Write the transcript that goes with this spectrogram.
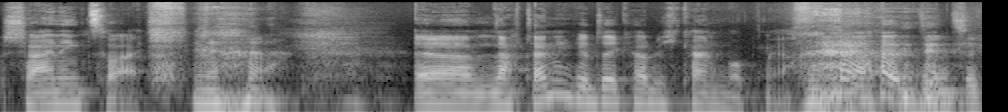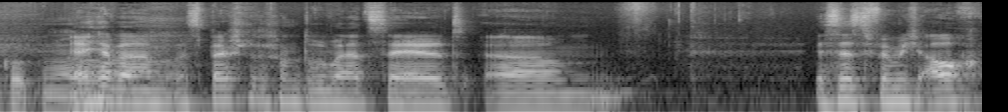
Shining 2. ähm, nach deiner Kritik habe ich keinen Bock mehr, den zu gucken. Also. Ja, ich habe ja im Special schon drüber erzählt. Ähm, es ist für mich auch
